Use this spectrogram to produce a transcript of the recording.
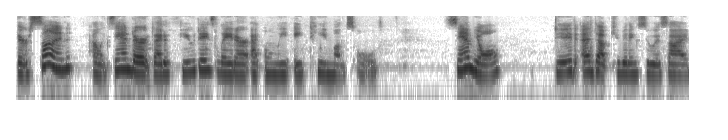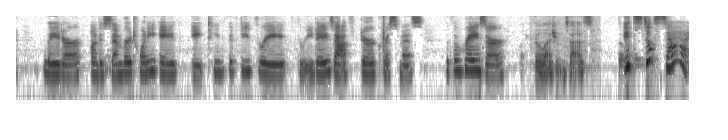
Their son, Alexander, died a few days later at only 18 months old. Samuel did end up committing suicide later on December 28th, 1853, three days after Christmas, with a razor, like the legend says. It's still sad.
